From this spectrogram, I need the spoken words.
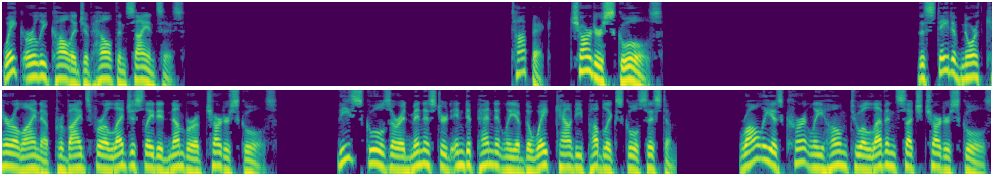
Wake Early College of Health and Sciences Charter schools The state of North Carolina provides for a legislated number of charter schools. These schools are administered independently of the Wake County public school system. Raleigh is currently home to 11 such charter schools.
